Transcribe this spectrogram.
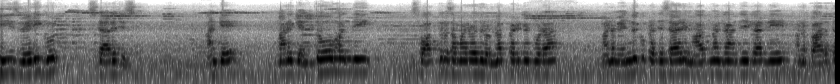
హీఈస్ వెరీ గుడ్ స్ట్రాటజిస్ట్ అంటే మనకి ఎంతోమంది స్వాతంత్ర సమరయోధులు ఉన్నప్పటికీ కూడా మనం ఎందుకు ప్రతిసారి మహాత్మా గాంధీ గారిని మన భారత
